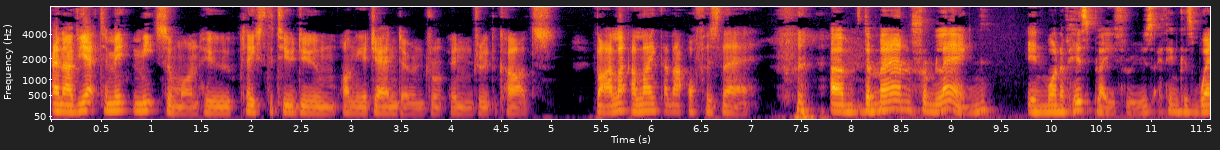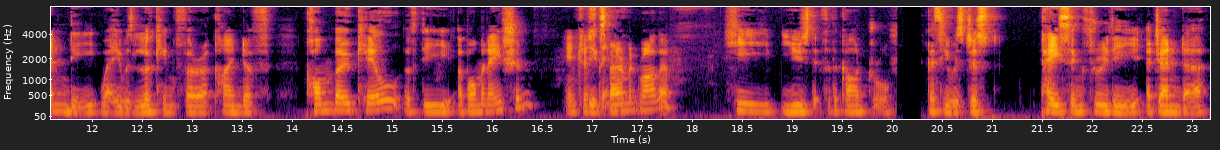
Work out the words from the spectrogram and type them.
And I've yet to meet, meet someone who placed the two Doom on the agenda and drew, and drew the cards. But I like I like that that offer's there. Um, the man from Leng, in one of his playthroughs, I think is Wendy, where he was looking for a kind of combo kill of the abomination, the Interesting. experiment rather. He used it for the card draw because he was just pacing through the agenda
